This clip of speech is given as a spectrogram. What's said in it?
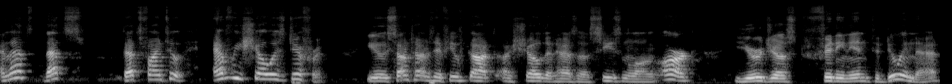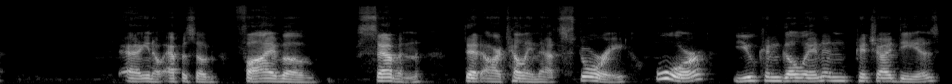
and that's that's that's fine too. Every show is different. You sometimes if you've got a show that has a season long arc, you're just fitting into doing that. Uh, you know, episode five of seven that are telling that story, or you can go in and pitch ideas.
